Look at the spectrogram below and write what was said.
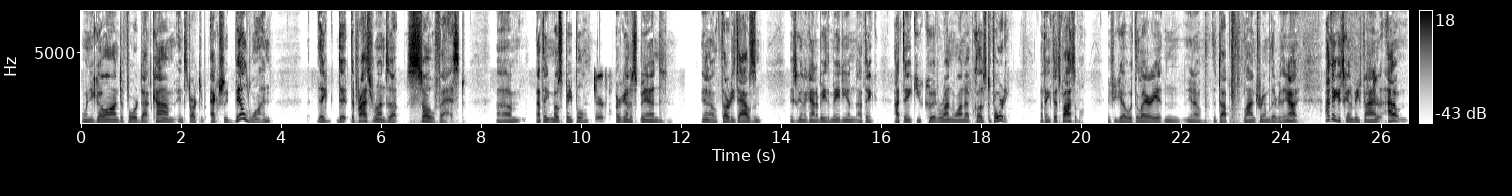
when you go on to Ford.com and start to actually build one, they the, the price runs up so fast. Um, I think most people Sure. are going to spend, you know, thirty thousand is going to kind of be the median. I think I think you could run one up close to forty. I think that's possible if you go with the lariat and you know the top line trim with everything on it. I think it's going to be fine. I don't,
